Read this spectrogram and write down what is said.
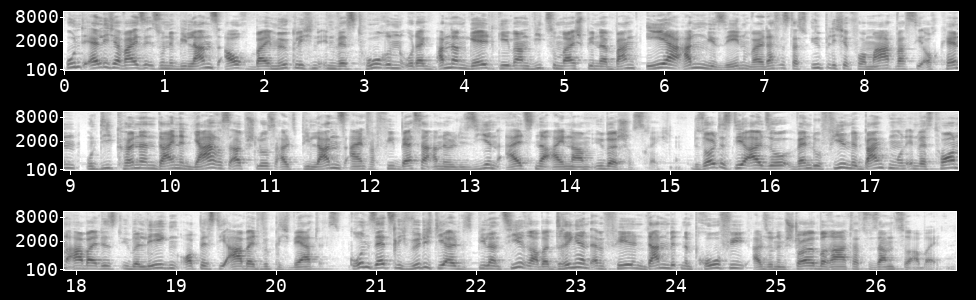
Und ehrlicherweise ist so eine Bilanz auch bei möglichen Investoren oder anderen Geldgebern wie zum Beispiel der Bank eher angesehen, weil das ist das übliche Format, was sie auch kennen und die können deinen Jahresabschluss als Bilanz einfach viel besser analysieren als eine Einnahmenüberschussrechnung. Du solltest dir also, wenn du viel mit Banken und Investoren arbeitest, überlegen, ob es die Arbeit wirklich wert ist. Grundsätzlich würde ich dir als Bilanzierer aber dringend empfehlen, dann mit einem Profi, also einem Steuerberater, zusammenzuarbeiten.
